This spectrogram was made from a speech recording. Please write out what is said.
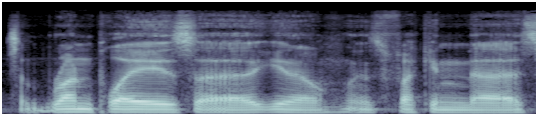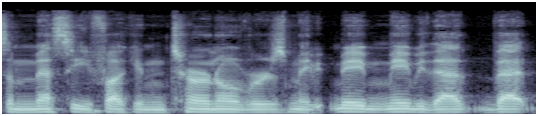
some run plays. Uh, you know, it's fucking uh, some messy fucking turnovers. Maybe maybe maybe that that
